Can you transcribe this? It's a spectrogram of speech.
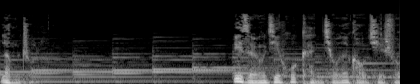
愣住了。栗子用几乎恳求的口气说：“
